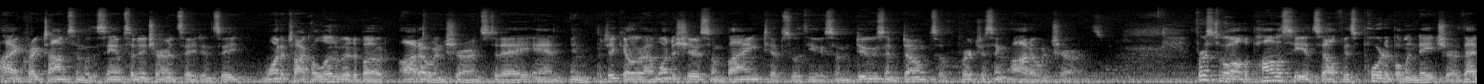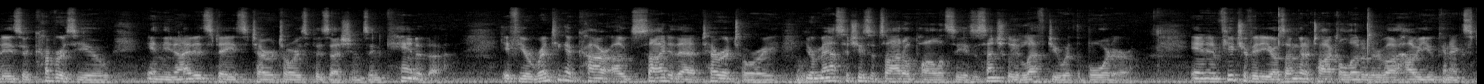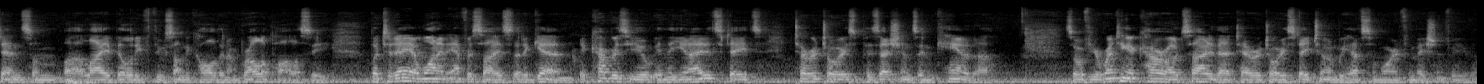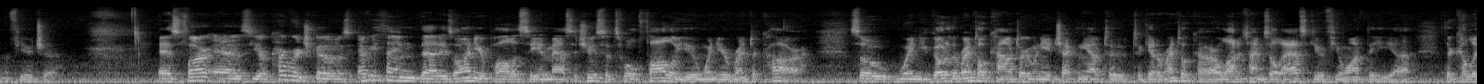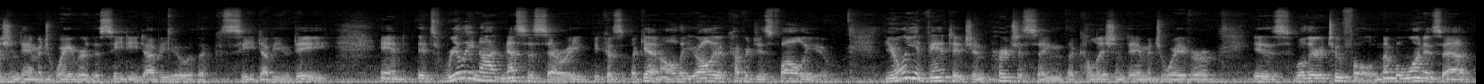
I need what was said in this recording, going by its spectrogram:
Hi, Craig Thompson with the Sampson Insurance Agency. I want to talk a little bit about auto insurance today, and in particular, I want to share some buying tips with you, some do's and don'ts of purchasing auto insurance. First of all, the policy itself is portable in nature. That is, it covers you in the United States territories, possessions, in Canada. If you're renting a car outside of that territory, your Massachusetts auto policy has essentially left you at the border. And in future videos, I'm going to talk a little bit about how you can extend some uh, liability through something called an umbrella policy. But today I want to emphasize that again, it covers you in the United States territories, possessions, in Canada. So if you're renting a car outside of that territory, stay tuned. We have some more information for you in the future. As far as your coverage goes, everything that is on your policy in Massachusetts will follow you when you rent a car. So when you go to the rental counter, when you're checking out to, to get a rental car, a lot of times they'll ask you if you want the, uh, the collision damage waiver, the CDW, or the CWD. And it's really not necessary because, again, all, the, all your coverages follow you. The only advantage in purchasing the collision damage waiver is, well, there are twofold. Number one is that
